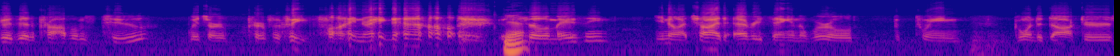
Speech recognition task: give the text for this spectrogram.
good bit of problems too, which are perfectly fine right now. it's Yeah. so amazing. You know, I tried everything in the world between going to doctors,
